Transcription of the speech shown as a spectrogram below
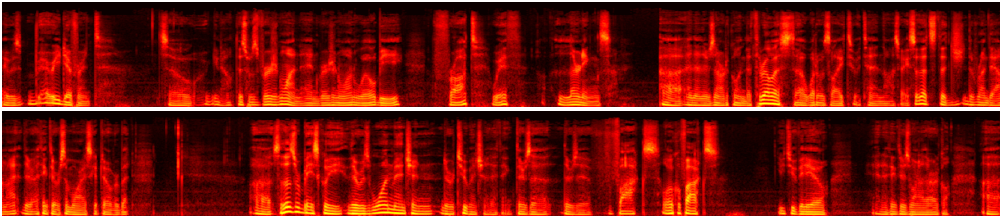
It was very different. So, you know, this was version one, and version one will be fraught with learnings. Uh, and then there's an article in the Thrillist, uh, what it was like to attend Las Vegas. So that's the the rundown. I, there, I think there were some more I skipped over, but uh, so those were basically there was one mention, there were two mentions I think. There's a there's a Fox local Fox YouTube video, and I think there's one other article. Uh,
